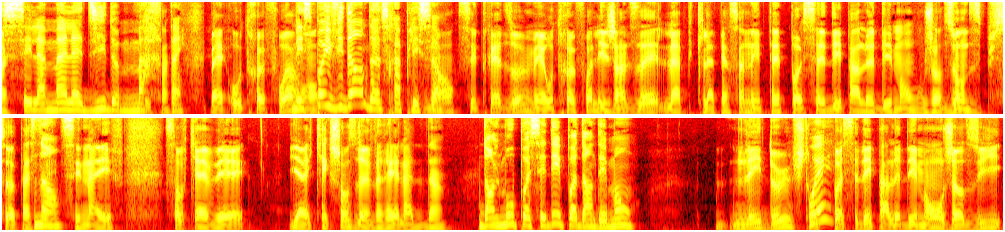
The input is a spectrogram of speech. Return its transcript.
c'est la maladie de Martin. Ben, autrefois. Mais c'est pas évident de se rappeler ça. Non, c'est très dur, mais autrefois, les gens disaient que la personne était possédée par le démon. Aujourd'hui, on dit plus ça parce que c'est naïf. Sauf qu'il y avait, il y avait quelque chose de vrai là-dedans. Dans le mot possédé, pas dans démon. Les deux, je trouve, possédé par le démon aujourd'hui,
